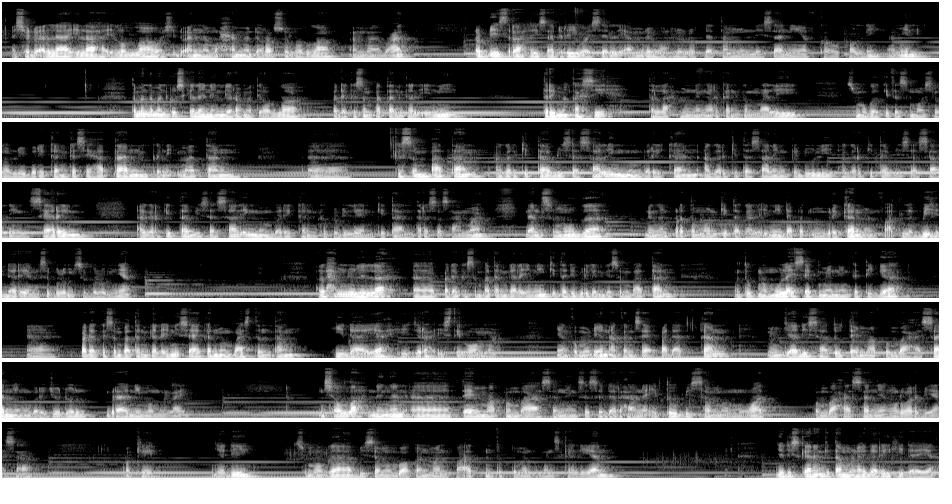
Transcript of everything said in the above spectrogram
Asyhadu an la ilaha illallah wa asyhadu anna Muhammadar Rasulullah. Amma ba'd. Rabbi israh li sadri wa yassir li amri wa hlul 'uqdatam min lisani yafqahu qawli. Amin. Teman-temanku sekalian yang dirahmati Allah, pada kesempatan kali ini terima kasih telah mendengarkan kembali. Semoga kita semua selalu diberikan kesehatan, kenikmatan, uh, kesempatan agar kita bisa saling memberikan, agar kita saling peduli, agar kita bisa saling sharing, agar kita bisa saling memberikan kepedulian kita antar sesama dan semoga dengan pertemuan kita kali ini dapat memberikan manfaat lebih dari yang sebelum-sebelumnya. Alhamdulillah eh, pada kesempatan kali ini kita diberikan kesempatan untuk memulai segmen yang ketiga. Eh, pada kesempatan kali ini saya akan membahas tentang hidayah hijrah istiqomah yang kemudian akan saya padatkan menjadi satu tema pembahasan yang berjudul Berani Memulai. Insya Allah dengan uh, tema pembahasan yang sesederhana itu bisa memuat pembahasan yang luar biasa. Oke, jadi semoga bisa membawakan manfaat untuk teman-teman sekalian. Jadi sekarang kita mulai dari hidayah.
